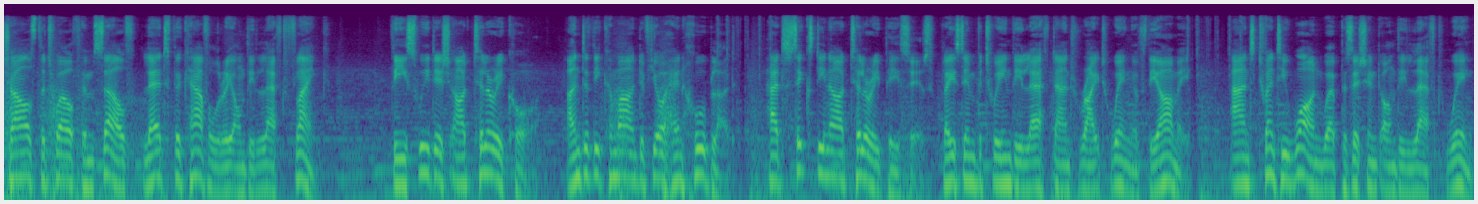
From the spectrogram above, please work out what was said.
Charles XII himself led the cavalry on the left flank, the Swedish Artillery Corps, under the command of Johan Hovland, had 16 artillery pieces placed in between the left and right wing of the army, and 21 were positioned on the left wing.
